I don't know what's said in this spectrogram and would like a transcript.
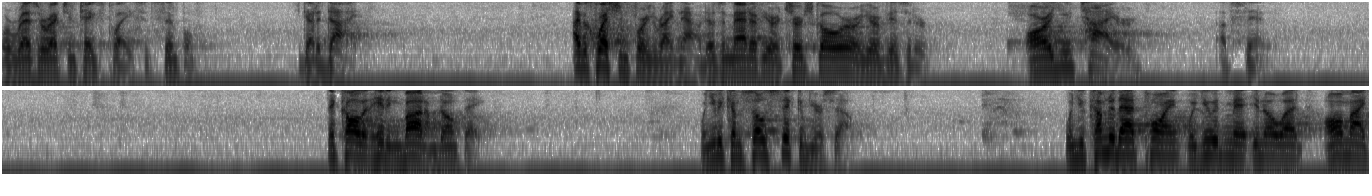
where resurrection takes place? It's simple. You got to die. I have a question for you right now. It doesn't matter if you're a churchgoer or you're a visitor. Are you tired of sin? They call it hitting bottom, don't they? When you become so sick of yourself. When you come to that point where you admit, you know what, all my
